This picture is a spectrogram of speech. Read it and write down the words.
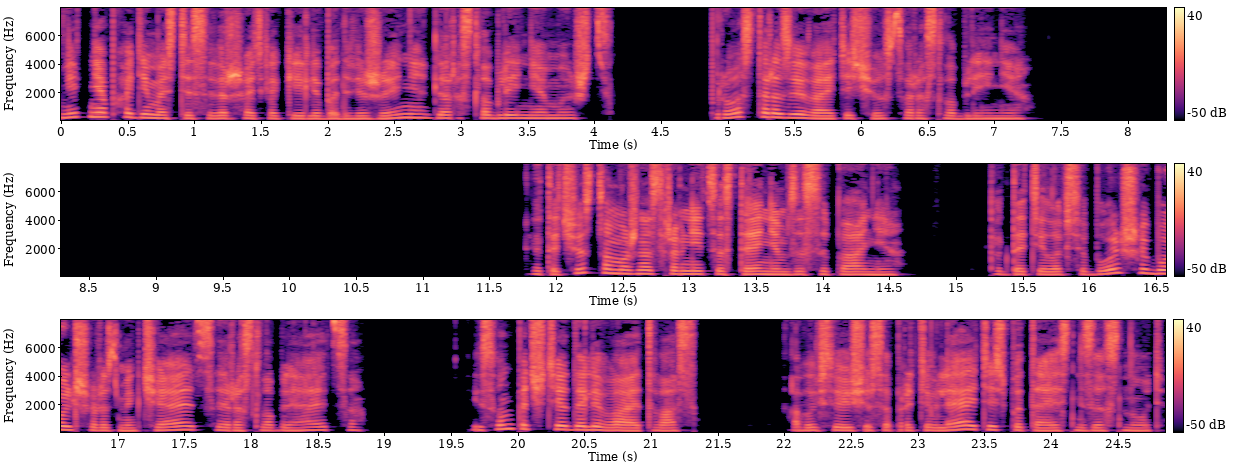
Нет необходимости совершать какие-либо движения для расслабления мышц. Просто развивайте чувство расслабления. Это чувство можно сравнить с состоянием засыпания, когда тело все больше и больше размягчается и расслабляется, и сон почти одолевает вас, а вы все еще сопротивляетесь, пытаясь не заснуть.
